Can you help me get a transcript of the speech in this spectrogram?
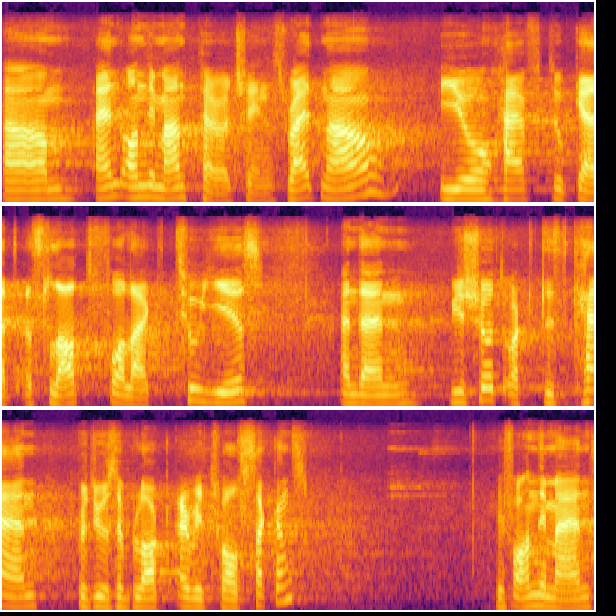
Um, and on-demand parachains. Right now, you have to get a slot for like two years, and then you should, or at least can, produce a block every 12 seconds. With on-demand,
